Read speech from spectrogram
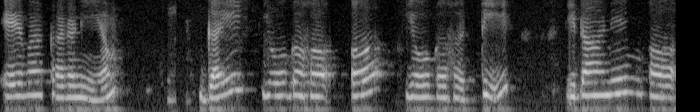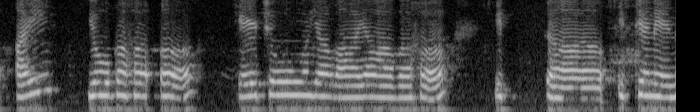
एव करणीयं गै योगः अयोगः ति इदानीम् ऐ योगः अ एचोयवायावः इत्यनेन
